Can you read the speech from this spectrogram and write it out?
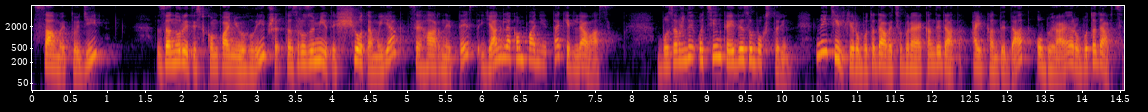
Саме тоді зануритись в компанію глибше та зрозуміти, що там і як це гарний тест як для компанії, так і для вас. Бо завжди оцінка йде з обох сторін. Не тільки роботодавець обирає кандидата, а й кандидат обирає роботодавця.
